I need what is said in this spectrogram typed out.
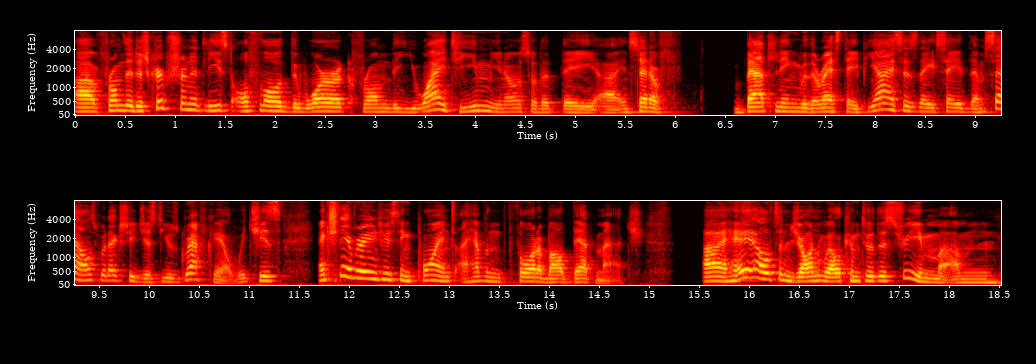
uh, from the description at least offload the work from the UI team, you know, so that they uh, instead of battling with the REST APIs as they say it themselves, would actually just use GraphQL, which is actually a very interesting point. I haven't thought about that much. Uh, hey Elton John, welcome to the stream. Um,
